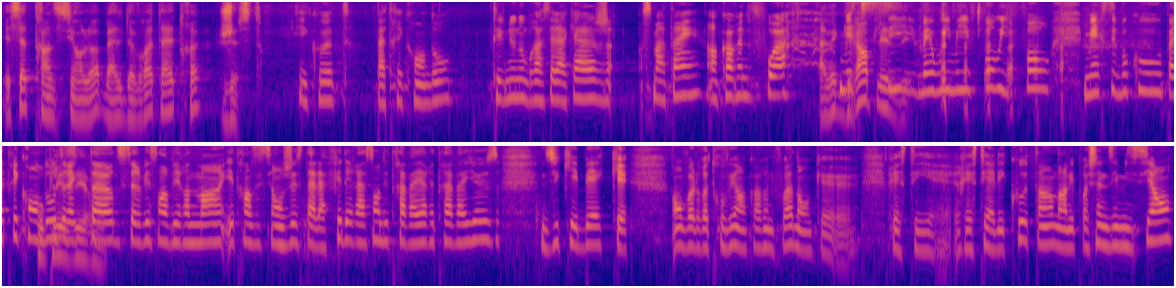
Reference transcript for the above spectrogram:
et cette transition-là, ben, elle devra être juste. Écoute, Patrick Rondeau, t'es venu nous brasser la cage ce matin, encore une fois. Avec Merci. grand plaisir. Mais oui, mais il faut, il faut. Merci beaucoup, Patrick Rondeau, plaisir, directeur moi. du service environnement et transition juste à la Fédération des travailleurs et travailleuses du Québec. On va le retrouver encore une fois, donc euh, restez, euh, restez à l'écoute hein, dans les prochaines émissions.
